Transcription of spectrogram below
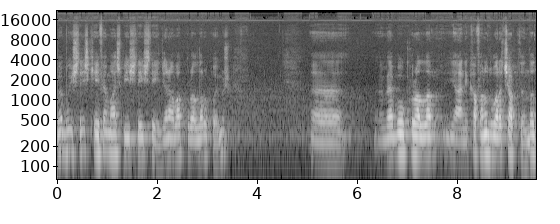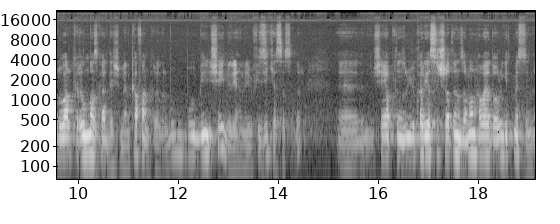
ve bu işleyiş keyfe maaş bir işleyiş değil. Cenab-ı Hak kuralları koymuş. Ee, ve bu kurallar yani kafanı duvara çarptığında duvar kırılmaz kardeşim. Yani kafan kırılır. Bu, bu bir şeydir yani fizik yasasıdır. Ee, şey yaptığın yukarıya sıçradığın zaman havaya doğru gitmezsin. Ee,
